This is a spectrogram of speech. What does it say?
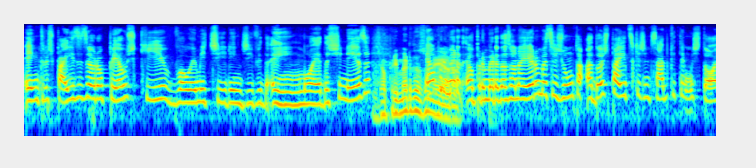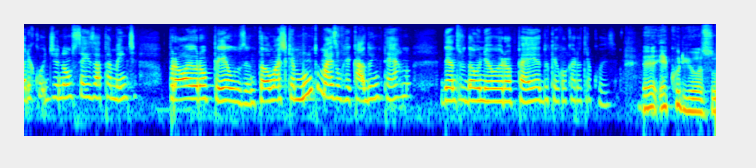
entre os países europeus que vão emitir em dívida em moeda chinesa. Mas é o primeiro da É zona o primeiro, euro. é o primeiro da zona euro, mas se junta a dois países que a gente sabe que tem um histórico de não ser exatamente pró-europeus. Então, acho que é muito mais um recado interno dentro da União Europeia do que qualquer outra coisa. É é curioso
